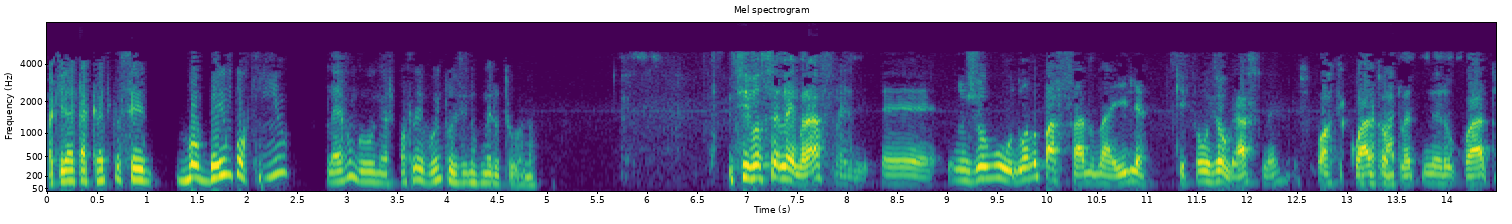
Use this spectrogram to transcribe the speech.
aquele atacante que você bobeia um pouquinho, leva um gol, né? O Sport levou, inclusive, no primeiro turno. Se você lembrar, Fred, é, no jogo do ano passado na ilha, que foi um jogaço, né? Sport 4, Atlético Mineiro 4,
